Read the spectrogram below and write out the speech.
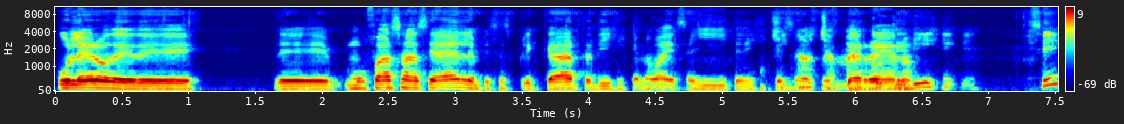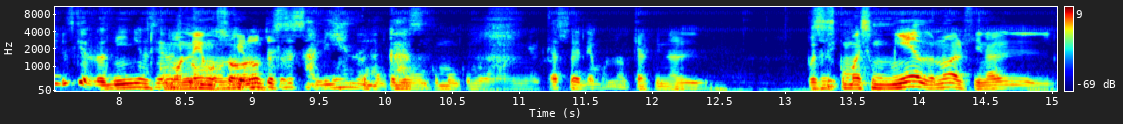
culero de, de, de Mufasa hacia él, le empieza a explicar, te dije que no vayas allí, te dije que ese no es tu terreno. dije que, Sí, Es que los niños ya Como Nemo, ¿no? que son. no te estés saliendo Como, la como, como, como en el caso de Nemo, ¿no? Que al final, pues es como es un miedo, ¿no? Al final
